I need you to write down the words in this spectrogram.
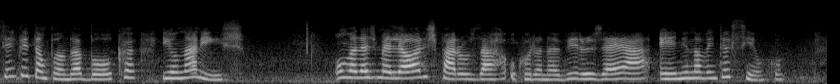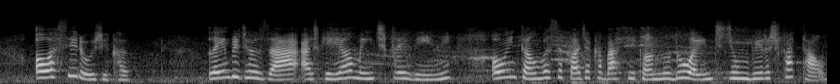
sempre tampando a boca e o nariz. Uma das melhores para usar o coronavírus é a N95 ou a cirúrgica. Lembre de usar as que realmente previne, ou então você pode acabar ficando doente de um vírus fatal.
